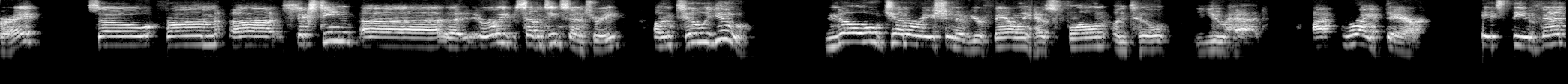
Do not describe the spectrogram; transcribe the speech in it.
all right? So from uh, 16, uh, early 17th century until you, no generation of your family has flown until you had. Uh, right there. It's the event,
